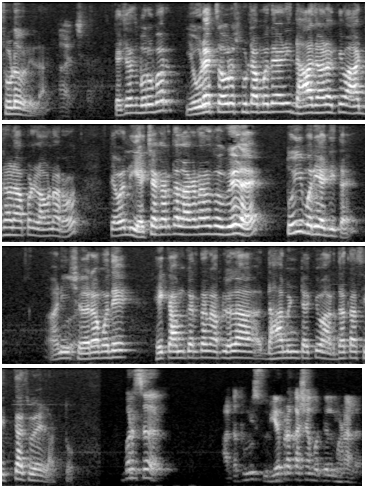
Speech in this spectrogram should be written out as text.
सोडवलेला आहे. अच्छा. त्याच्याचबरोबर एवढ्याच चौरस फुटामध्ये आणि दहा झाडं किंवा आठ झाडं आपण लावणार आहोत त्यावेळेला याच्याकरता लागणारा जो वेळ आहे तोही मर्यादित आहे. आणि शहरामध्ये हे काम करताना आपल्याला दहा मिनिटं किंवा अर्धा तास इतकाच वेळ लागतो. बरं सर. आता तुम्ही सूर्यप्रकाशाबद्दल म्हणालात.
